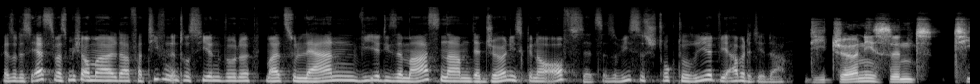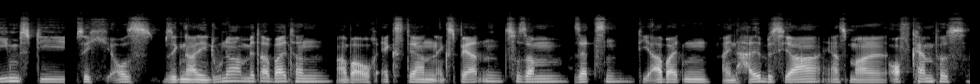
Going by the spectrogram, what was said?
wäre so das Erste, was mich auch mal da vertiefen interessieren würde, mal zu lernen, wie ihr diese Maßnahmen der Journeys genau aufsetzt. Also wie ist es strukturiert, wie arbeitet ihr da? Die Journeys sind Teams, die sich aus Signal Iduna Mitarbeitern, aber auch externen Experten zusammensetzen. Die arbeiten ein halbes Jahr erstmal off-campus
